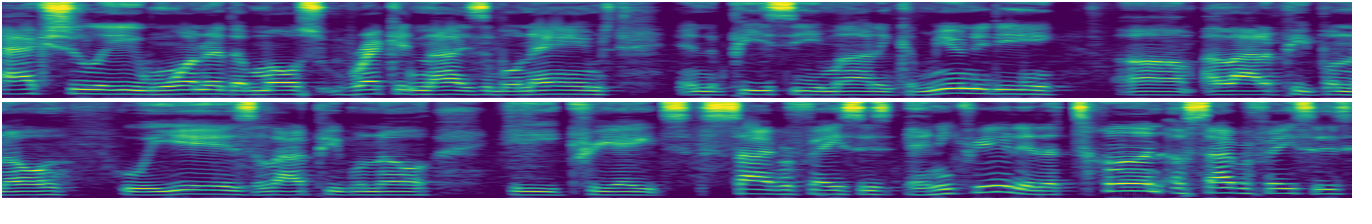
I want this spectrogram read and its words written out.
actually one of the most recognizable names in the PC modding community. Um, a lot of people know who he is. A lot of people know he creates cyber faces, and he created a ton of cyber faces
